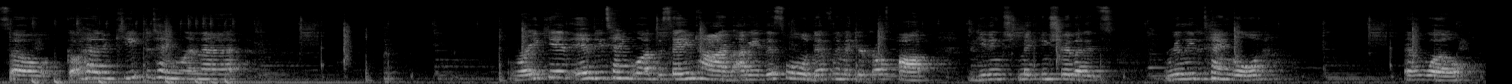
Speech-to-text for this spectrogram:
So go ahead and keep detangling that rake it and detangle at the same time. I mean, this will definitely make your curls pop. Getting, making sure that it's really detangled as well.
